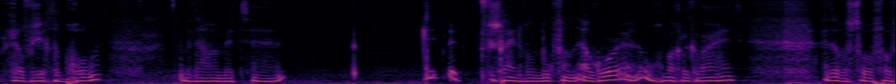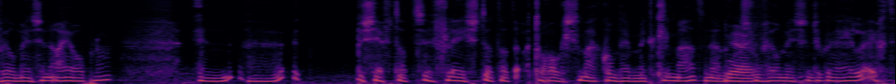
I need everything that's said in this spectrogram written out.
heel voorzichtig begonnen. Met name met uh, het verschijnen van het boek van Al Gore, Ongemakkelijke Waarheid. En dat was toch voor veel mensen een eye-opener. En het besef dat vlees dat dat toch ook iets te maken kon hebben met het klimaat. Nou, dat ja, was voor veel mensen natuurlijk een hele echt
